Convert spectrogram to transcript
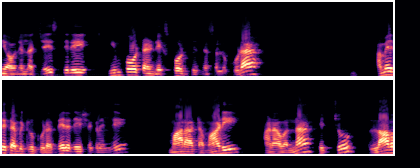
ನೀವು ಅವನ್ನೆಲ್ಲ ಜಯಿಸ್ತೀರಿ. ಇಂಪೋರ್ಟ್ ಅಂಡ್ ಎಕ್ಸ್ಪೋರ್ಟ್ ಬಿಸ್ನೆಸ್ ಅಲ್ಲೂ ಕೂಡ ಅಮೆರಿಕ ಬಿಟ್ಟರು ಕೂಡ ಬೇರೆ ದೇಶಗಳಲ್ಲಿ ಮಾರಾಟ ಮಾಡಿ ಹಣವನ್ನ ಹೆಚ್ಚು ಲಾಭ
